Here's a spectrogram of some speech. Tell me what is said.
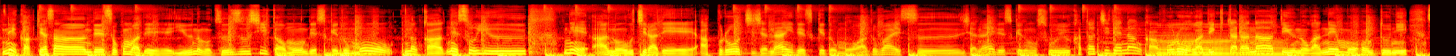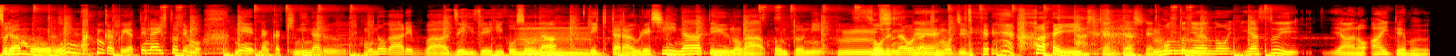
ね楽器屋さんでそこまで言うのもずうずうしいとは思うんですけどもなんかねそういうねあのうちらでアプローチじゃないですけどもアドバイスじゃないですけどもそういう形でなんかフォローができたらなっていうのがねもう本当にそれはもう音楽やってない人でもねなんか気になるものがあればぜひぜひご相談できたら嬉しいなっていうのが本当にうんそうですね。素直な気持ちで。はい。確かに確かに。うん。本当にあの安いいやあのアイテム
